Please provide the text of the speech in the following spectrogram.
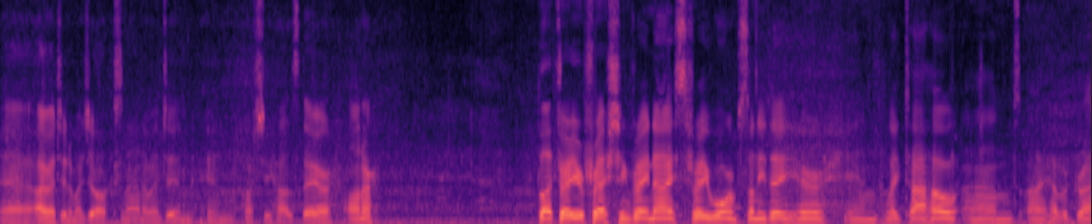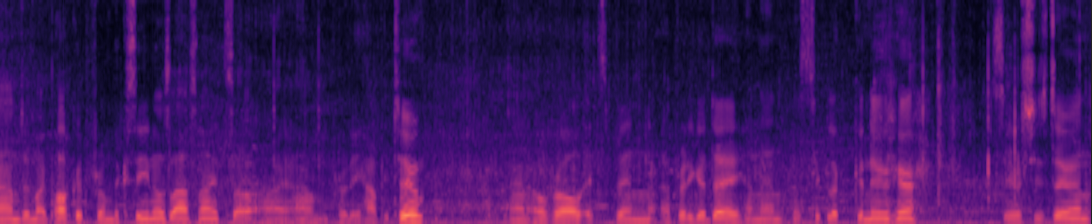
Uh, I went in my jocks and Anna went in in what she has there on her but very refreshing, very nice, very warm sunny day here in Lake Tahoe and I have a grand in my pocket from the casinos last night so I am pretty happy too. And overall it's been a pretty good day. And then let's take a look at Gnu here see what she's doing.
